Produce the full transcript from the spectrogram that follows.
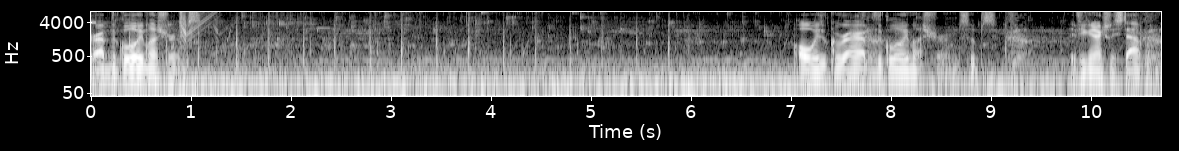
Grab the glowy mushrooms. Always grab the glowy mushrooms. Oops. If you can actually stab them.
